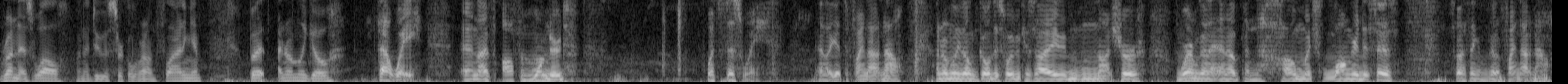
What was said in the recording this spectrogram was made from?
run as well when I do a circle around Vlaardingen, but I normally go that way. And I've often wondered, what's this way? And I get to find out now. I normally don't go this way because I'm not sure where I'm gonna end up and how much longer this is. So I think I'm gonna find out now.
